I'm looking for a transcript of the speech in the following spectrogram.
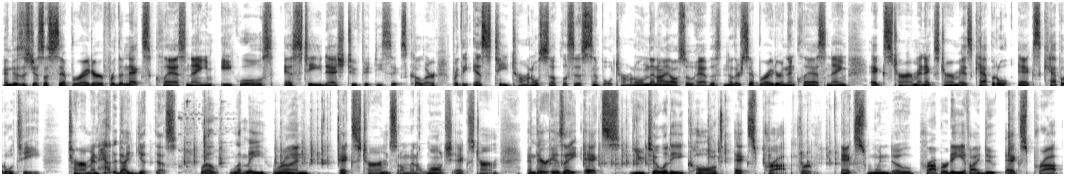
And this is just a separator for the next class name equals ST-256 color for the ST terminal, Suckless's simple terminal. And then I also have this another separator and then class name xterm. And xterm is capital X, capital T term. And how did I get this? Well, let me run xterm. So I'm going to launch xterm. And there is a X utility called xprop for X window property. If I do xprop,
